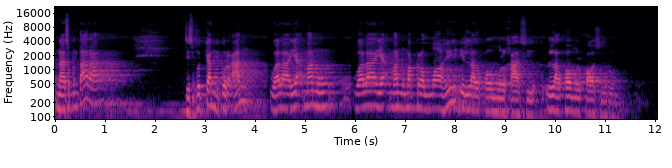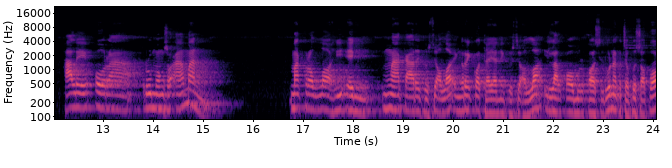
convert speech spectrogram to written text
nah sementara disebutkan di Quran wala ya'manu wala ya'manu makrallahi illal qaumul khasir illal qaumul khasirun. Hale ora rumangsa aman makrallahi ing makare Gusti Allah ing rekodayane Gusti Allah ilal qaumul khasiruna kejaba sapa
